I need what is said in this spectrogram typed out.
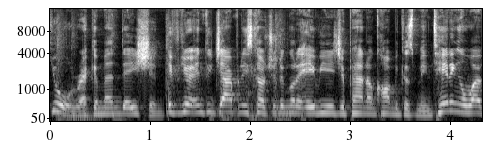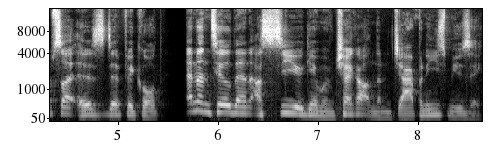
your recommendation. If you're into Japanese culture, then go to ABAJapan.com because maintaining a website is difficult. And until then, I'll see you again when we check out another Japanese music.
